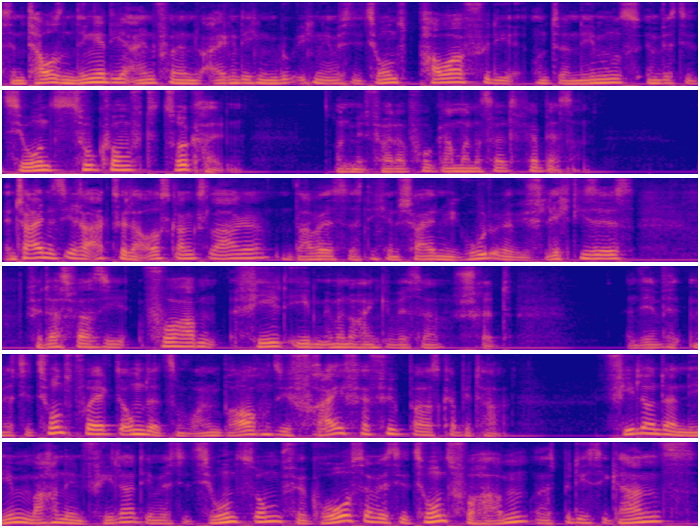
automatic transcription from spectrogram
Es sind tausend Dinge, die einen von den eigentlichen möglichen Investitionspower für die Unternehmensinvestitionszukunft zurückhalten und mit Förderprogrammen das halt verbessern. Entscheidend ist Ihre aktuelle Ausgangslage und dabei ist es nicht entscheidend, wie gut oder wie schlecht diese ist. Für das, was Sie vorhaben, fehlt eben immer noch ein gewisser Schritt. Wenn Sie Investitionsprojekte umsetzen wollen, brauchen Sie frei verfügbares Kapital. Viele Unternehmen machen den Fehler, die Investitionssummen für große Investitionsvorhaben, und das bitte ich Sie ganz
